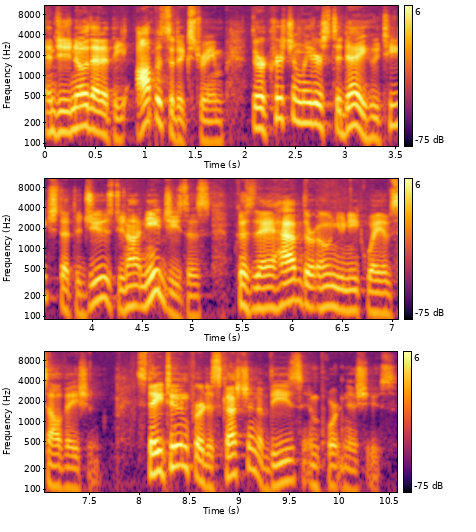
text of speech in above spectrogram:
And did you know that at the opposite extreme, there are Christian leaders today who teach that the Jews do not need Jesus because they have their own unique way of salvation? Stay tuned for a discussion of these important issues.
